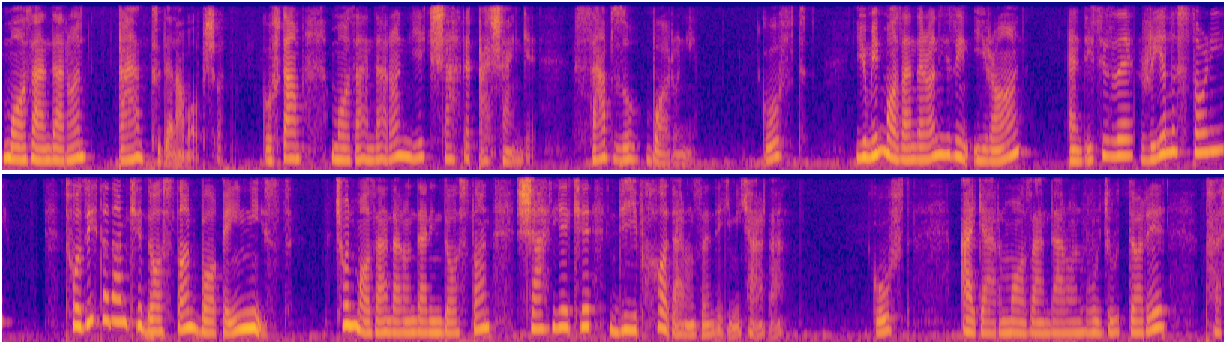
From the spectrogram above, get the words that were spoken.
مازندران قند تو دلم آب شد. گفتم مازندران یک شهر قشنگه سبز و بارونی. گفت mean مازندران is in ایران and this is a real story. توضیح دادم که داستان واقعی نیست. چون مازندران در این داستان شهریه که دیوها در اون زندگی می‌کردن گفت اگر مازندران وجود داره پس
